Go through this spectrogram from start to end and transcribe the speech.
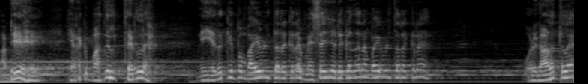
அப்படியே எனக்கு பதில் தெரியல. நீ எதுக்கு இப்ப பைபிள் திறக்கிற? மெசேஜ் எடுக்க தானே பைபிள் திறக்கிற? ஒரு காலத்துல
